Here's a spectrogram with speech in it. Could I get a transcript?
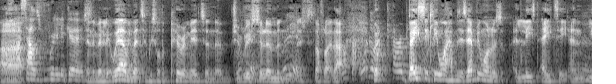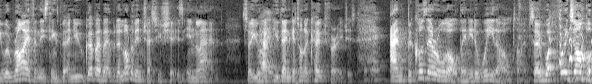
Oh, that uh, sounds really good. in the middle. Yeah, we went to we saw the pyramids and the Jerusalem and brilliant. stuff like that. That. I wanna go on a But basically, what happens is everyone was at least eighty, and hmm. you arrive in these things, but and you go by, boat. but a lot of interesting shit is inland. So you have you then get on a coach for ages, Okay. and because they're all old, they need a wee the whole time. So, what, for example,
